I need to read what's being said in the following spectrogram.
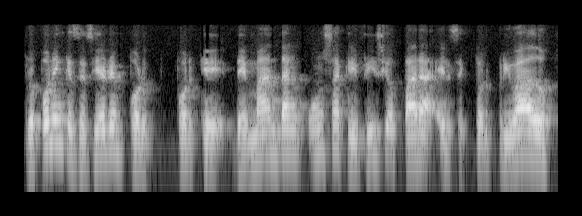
Proponen que se cierren por porque demandan un sacrificio para el sector privado.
